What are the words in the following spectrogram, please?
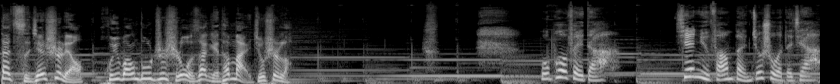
待此件事了，回王都之时我再给他买就是了。不破费的，仙女房本就是我的家，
